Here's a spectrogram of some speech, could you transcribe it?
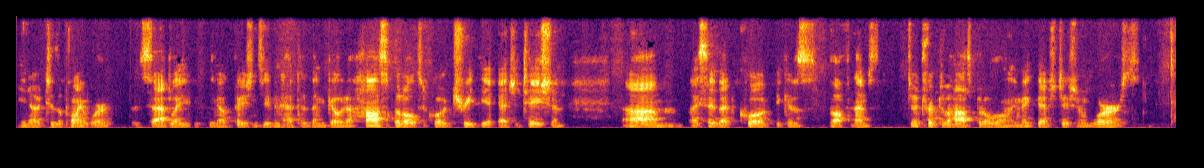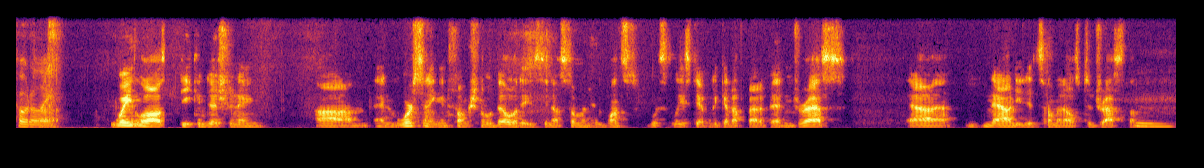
you know to the point where sadly, you know, patients even had to then go to hospital to quote treat the agitation. Um, I say that quote because oftentimes a trip to the hospital will only make the agitation worse. Totally. Uh, weight loss, deconditioning, um, and worsening in functional abilities. You know, someone who once was at least able to get up out of bed and dress uh, now needed someone else to dress them.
